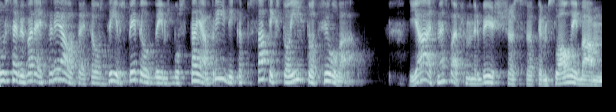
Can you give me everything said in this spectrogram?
tu sevi varēsi realizēt, tavs dzīves piepildījums būs tajā brīdī, kad tu satiksi to īsto cilvēku. Jā, es neslēpšu, man ir bijušas pirms laulībām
